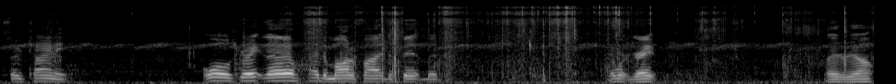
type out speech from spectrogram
So tiny. Oil's great though. I had to modify it to fit, but it worked great. Later, y'all.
